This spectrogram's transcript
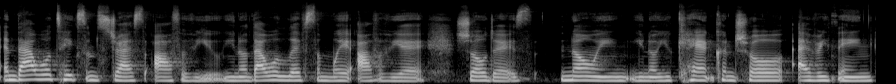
And that will take some stress off of you. You know, that will lift some weight off of your shoulders knowing, you know, you can't control everything,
